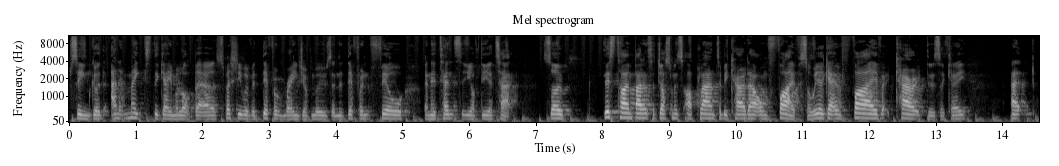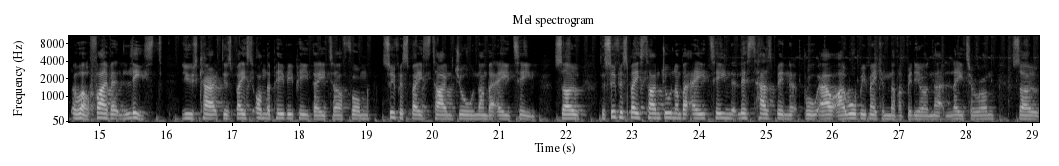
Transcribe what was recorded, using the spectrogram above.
seem good and it makes the game a lot better especially with a different range of moves and a different feel and intensity of the attack. So this time balance adjustments are planned to be carried out on 5 so we are getting 5 characters okay at well five at least use characters based on the PvP data from Super Space Time Duel number 18. So the Super Space Time Duel number 18 list has been brought out. I will be making another video on that later on. So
